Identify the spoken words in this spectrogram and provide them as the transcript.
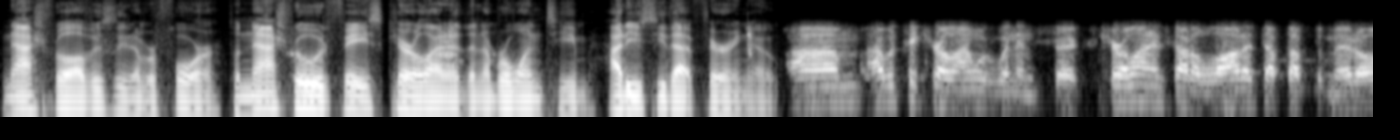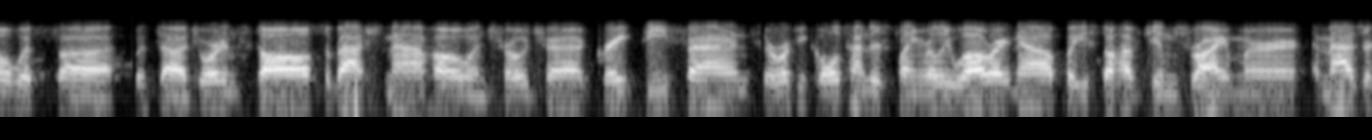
Nashville obviously number four. So Nashville would face Carolina, the number one team. How do you see that faring out? Um, I would say Carolina would win in six. Carolina's got a lot of depth up the middle with uh, with uh, Jordan Staal, Sebastian Aho, and Trocheck. Great defense. The rookie goaltender's playing really well right now, but you still have James Reimer and Mazur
